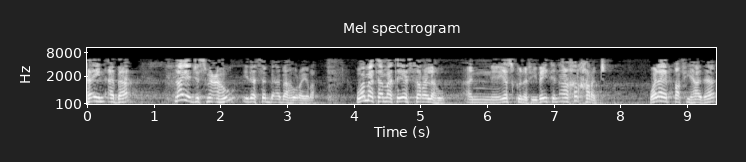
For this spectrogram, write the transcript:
فإن أبى لا يجلس معه إذا سب أبا هريرة. ومتى ما تيسر له أن يسكن في بيت آخر خرج. ولا يبقى في هذا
